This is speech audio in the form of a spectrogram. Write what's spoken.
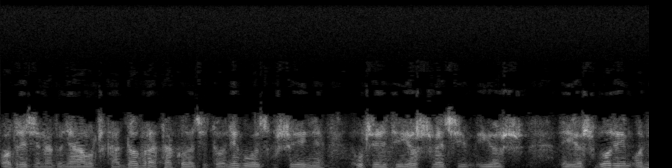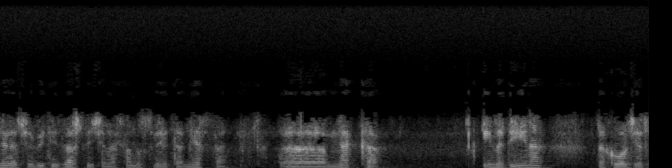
određena dunjalučka dobra, tako da će to njegovo iskušenje učiniti još većim i još i još gorim, od njega će biti zaštićena samo sveta mjesta e, Mekka i Medina. Također,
